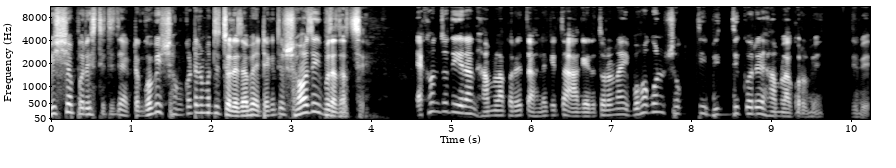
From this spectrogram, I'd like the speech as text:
বিশ্ব পরিস্থিতিতে একটা গভীর সংকটের মধ্যে চলে যাবে, এটা কিন্তু সহজেই বোঝা যাচ্ছে। এখন যদি ইরান হামলা করে, তাহলে কিন্তু আগের তুলনায় বহুগুণ শক্তি বৃদ্ধি করে হামলা করবে, দিবে।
